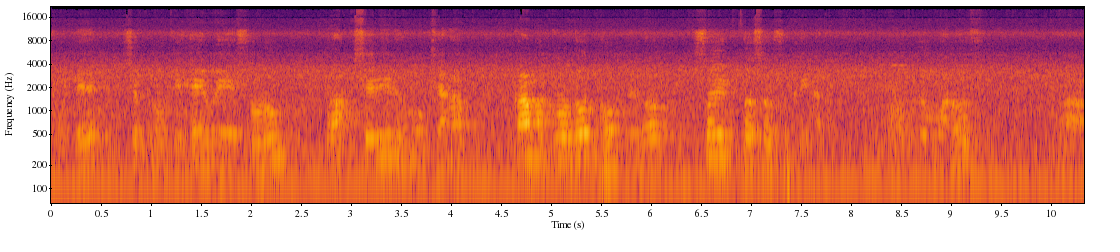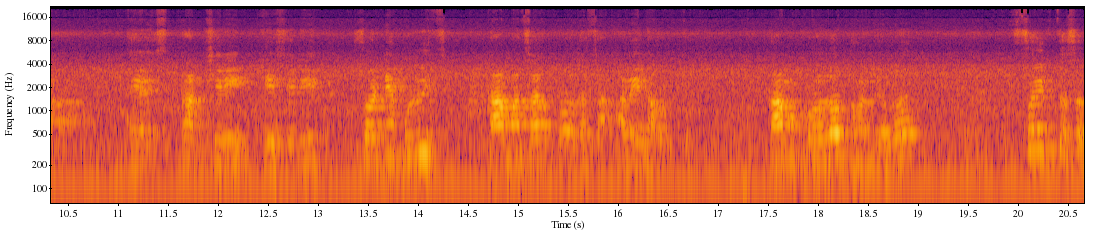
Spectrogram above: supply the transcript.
म्हणजे अं, हे म्हणजे वे सोडून प्राक शरीर विमोक्षणा कामक्रोधोद्भव संयुक्त सुखीला जो माणूस हे प्राक शरीर हे शरीर सोडण्यापूर्वीच कामाचा क्रोधाचा आवेग आवडतो काम सैत तसं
